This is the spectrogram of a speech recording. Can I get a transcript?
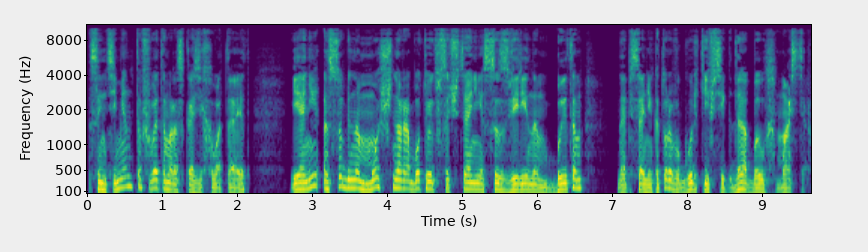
Сентиментов в этом рассказе хватает, и они особенно мощно работают в сочетании со звериным бытом, на описание которого Горький всегда был мастер.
